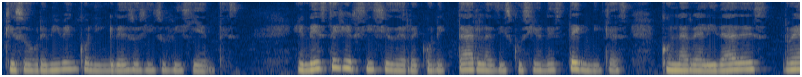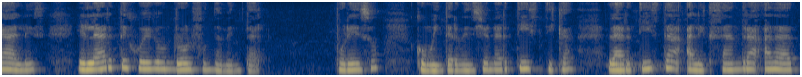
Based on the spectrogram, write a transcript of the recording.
que sobreviven con ingresos insuficientes. En este ejercicio de reconectar las discusiones técnicas con las realidades reales, el arte juega un rol fundamental. Por eso, como intervención artística, la artista Alexandra Haddad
